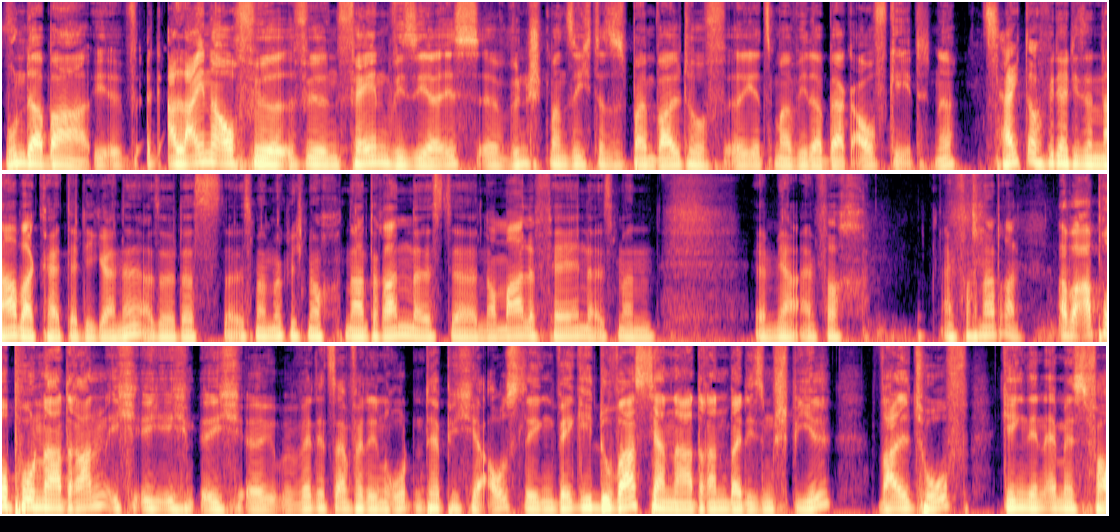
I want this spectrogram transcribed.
wunderbar. Äh, Alleine auch für, für einen Fan, wie sie ja ist, äh, wünscht man sich, dass es beim Waldhof äh, jetzt mal wieder bergauf geht. Ne? Zeigt auch wieder diese Nahbarkeit der Liga, ne? Also das, da ist man wirklich noch nah dran, da ist der normale Fan, da ist man ähm, ja einfach, einfach nah dran. Aber apropos nah dran, ich, ich, ich äh, werde jetzt einfach den roten Teppich hier auslegen. Veggie, du warst ja nah dran bei diesem Spiel. Waldhof gegen den MSV.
